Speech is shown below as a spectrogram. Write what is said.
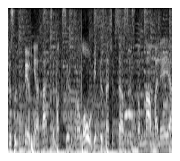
результативній атаці. Максим Фролов. Він відзначився асистом на Малея.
